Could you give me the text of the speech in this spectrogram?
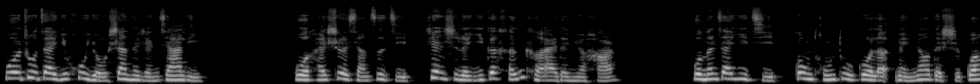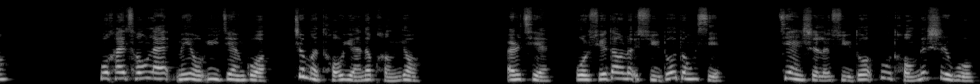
我住在一户友善的人家里。我还设想自己认识了一个很可爱的女孩，我们在一起共同度过了美妙的时光。我还从来没有遇见过这么投缘的朋友，而且我学到了许多东西，见识了许多不同的事物。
